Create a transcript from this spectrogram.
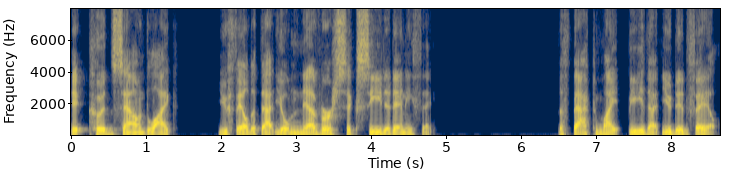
it could sound like you failed at that. You'll never succeed at anything. The fact might be that you did fail.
